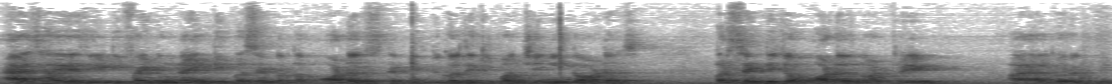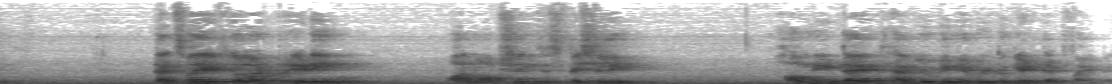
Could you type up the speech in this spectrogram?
as high as 85 to 90 percent of the orders, that means because they keep on changing the orders, percentage of orders, not trade, are algorithmic. That's why if you are not trading on options especially, how many times have you been able to get that 5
